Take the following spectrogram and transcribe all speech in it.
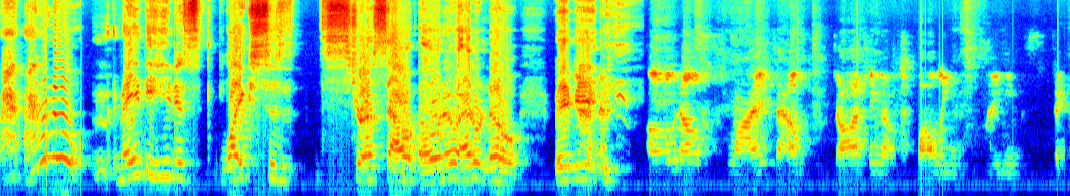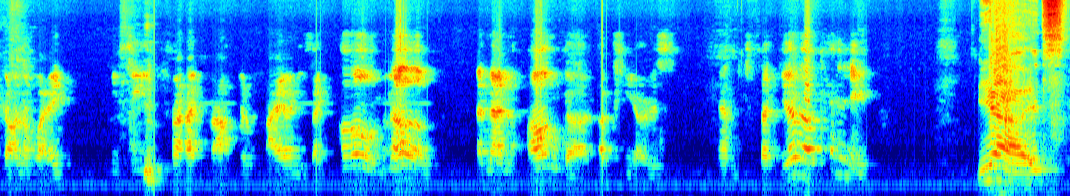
I don't know. Maybe he just likes to stress out Ono. I don't know. maybe. Yeah. Oh no, flies out, dodging a falling, screaming stick on the way. He sees dropped in fire and he's like, oh no! And then Anga appears and she's like, you're okay. Yeah, it's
